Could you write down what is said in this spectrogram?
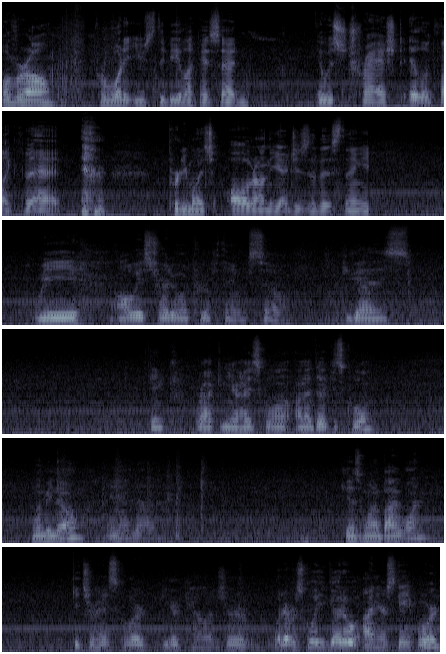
overall, for what it used to be, like I said, it was trashed. It looked like that. Pretty much all around the edges of this thing. We always try to improve things, so if you guys think rocking your high school on a deck is cool, let me know. And uh, if you guys want to buy one, get your high school or your college or whatever school you go to on your skateboard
